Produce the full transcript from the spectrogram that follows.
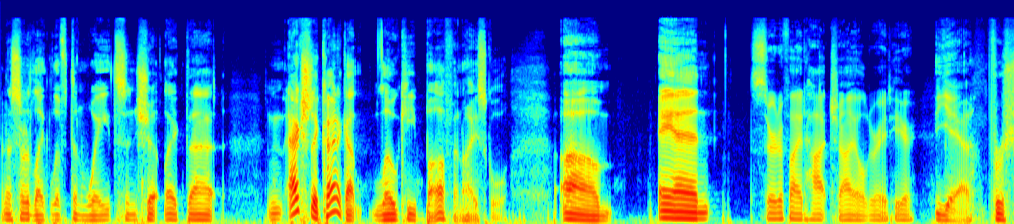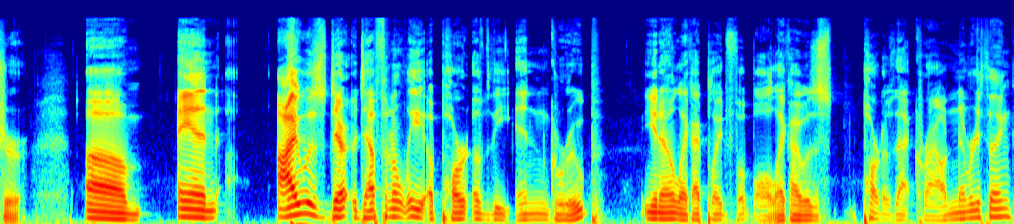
and I started like lifting weights and shit like that. And actually kind of got low key buff in high school. Um and Certified hot child right here. yeah, for sure. Um, and I was de- definitely a part of the in group. You know, like I played football, like I was part of that crowd and everything.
